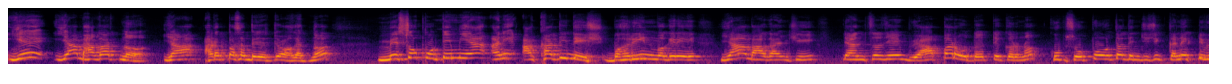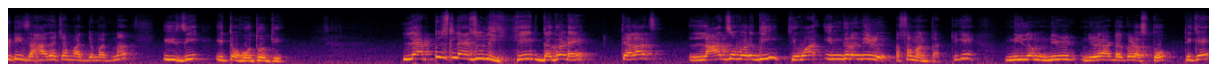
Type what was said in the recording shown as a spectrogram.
ये या भागातनं या हडप्पा सभ्यतेच्या भागातनं मेसोपोटेमिया आणि आखाती देश बहरीन वगैरे या भागांची त्यांचं जे व्यापार होतं ते करणं खूप सोपं होतं. त्यांच्याशी कनेक्टिव्हिटी जहाजाच्या माध्यमातून इझी इथं होत होती. लॅपिस लॅझुली हे एक दगड आहे. त्यालाच लाजवर्दी किंवा इंद्रनीळ असं म्हणतात. ठीक आहे? नीलम निळ निळा दगड असतो. ठीक आहे?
